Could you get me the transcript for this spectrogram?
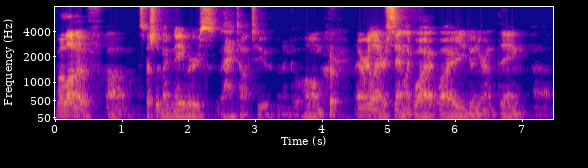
Well, a lot of, um, especially my neighbors that I talk to when I go home, I don't really understand like why why are you doing your own thing? Uh,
